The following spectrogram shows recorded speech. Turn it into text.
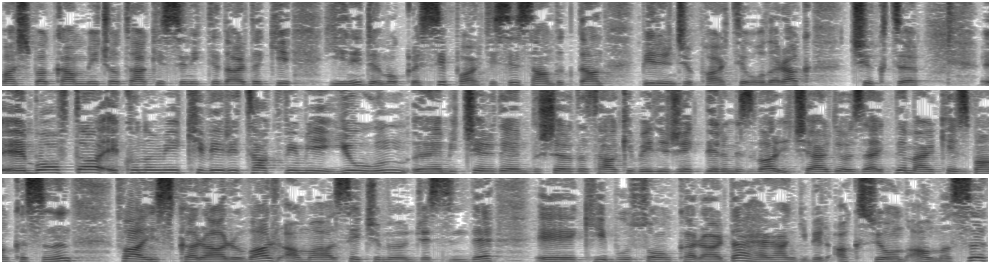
Başbakan Mitsotakis'in iktidardaki Yeni Demokrasi Partisi sandıktan birinci parti olarak çıktı. E, bu hafta ekonomik veri takvimi yoğun. Hem içeride hem dışarıda takip edeceklerimiz var. İçeride özellikle Merkez Bankası'nın faiz kararı var ama seçim öncesinde e, ki bu son kararda herhangi bir aksiyon alması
